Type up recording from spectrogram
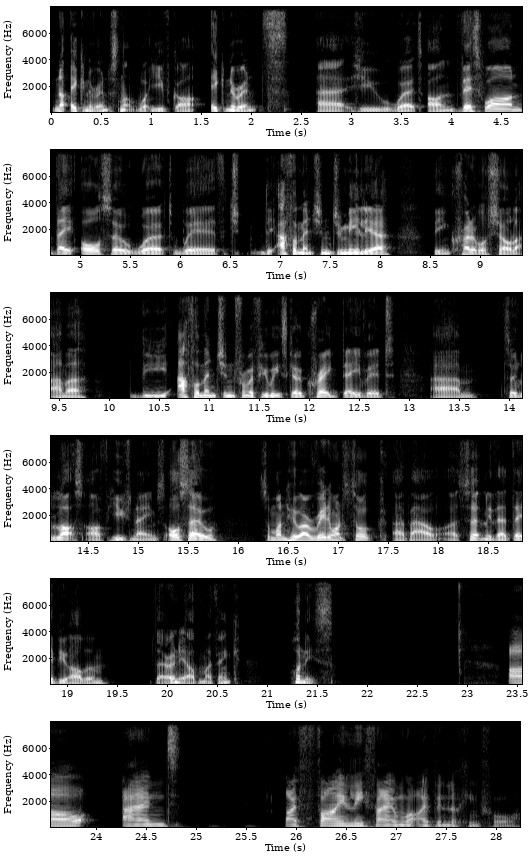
not Ignorance, not what you've got, Ignorants uh, who worked on this one. They also worked with J- the aforementioned Jamelia, the incredible Shola Ama, the aforementioned from a few weeks ago, Craig David. Um, so lots of huge names. Also, someone who I really want to talk about, uh, certainly their debut album, their only album, I think, Honeyz. Oh, and I finally found what I've been looking for.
